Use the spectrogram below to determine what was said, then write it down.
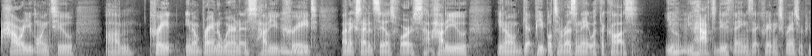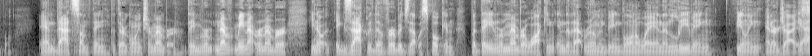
how are you going to um, create, you know, brand awareness? How do you create an excited sales force? How do you, you know, get people to resonate with the cause? You you have to do things that create an experience for people. And that's something that they're going to remember. They re- never may not remember, you know, exactly the verbiage that was spoken, but they remember walking into that room and being blown away, and then leaving feeling energized Yeah.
